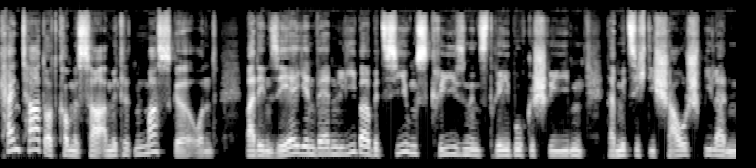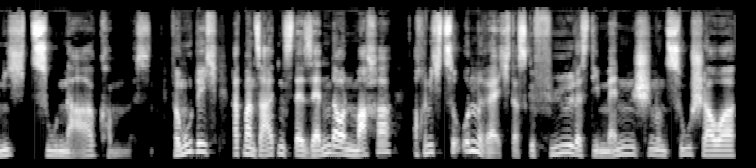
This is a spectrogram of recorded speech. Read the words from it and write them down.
Kein Tatortkommissar ermittelt mit Maske und bei den Serien werden lieber Beziehungskrisen ins Drehbuch geschrieben, damit sich die Schauspieler nicht zu nahe kommen müssen. Vermutlich hat man seitens der Sender und Macher auch nicht zu Unrecht das Gefühl, dass die Menschen und Zuschauer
